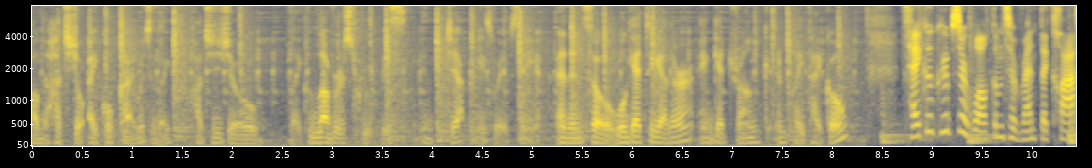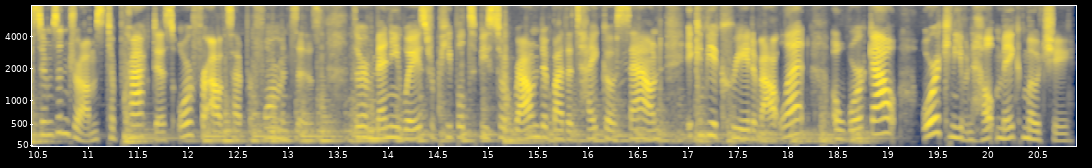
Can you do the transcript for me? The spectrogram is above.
called the Hachijo Aikokai, which is like Hachijo like lovers group is in the Japanese way of saying it. And then so we'll get together and get drunk and play taiko. Taiko groups are welcome to rent the classrooms and drums to practice or for outside performances. There are many ways for people to be surrounded by the taiko sound. It can be a creative outlet, a workout, or it can even help make mochi.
